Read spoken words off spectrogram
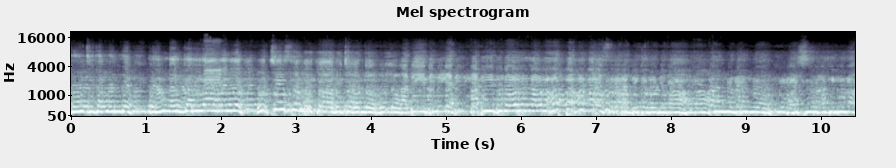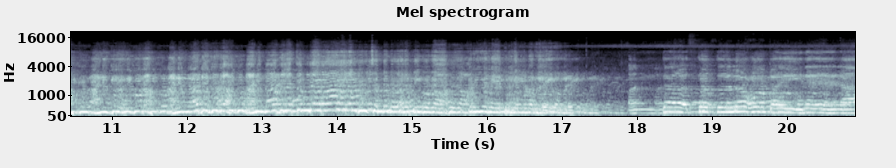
കൂച്ചിതമെന്ന് ഞങ്ങൾക്കറിയാമെന്ന് ഉച്ചം പ്രഖ്യാപിച്ചുകൊണ്ട് ഹബീബിന്റെ ഹബീബിനോടുള്ള അനുഗ്രഹിക്കുക അനുമോദിക്കുക അനുമോദനത്തിന്റെ ഒരായിരം പൂച്ചെണ്ടുകൾ അർപ്പിക്കുക. تطلع بيننا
